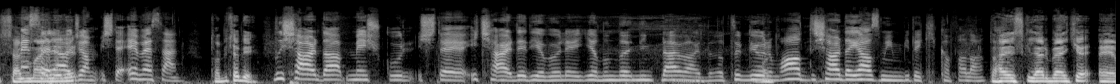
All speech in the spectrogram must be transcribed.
sermayeleri... Mesela hocam işte MSN. Tabii tabii. Dışarıda meşgul işte içeride diye böyle yanında linkler vardı hatırlıyorum. Bak. Aa dışarıda yazmayayım bir dakika falan. Daha eskiler belki e,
